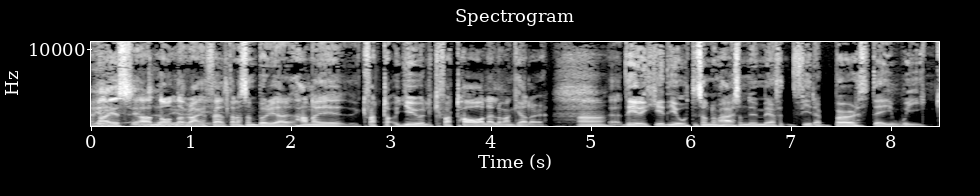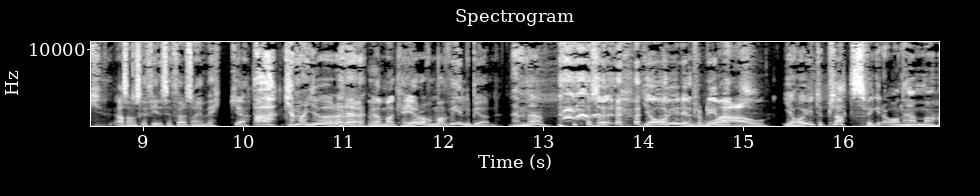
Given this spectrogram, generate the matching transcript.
Ja, just det. Ja, någon av Reinfeldtarna som börjar, han har ju kvartal, julkvartal eller vad man kallar det. Ja. Det är lika idiotiskt som de här som numera firar birthday week. Alltså de ska fira sin födelsedag i en vecka. Va? Kan man göra det? Ja, man kan göra vad man vill Björn. Nämen. Alltså, jag har ju det problemet. Wow. Jag har ju inte plats för gran hemma.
